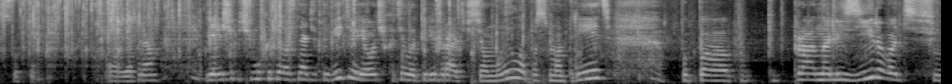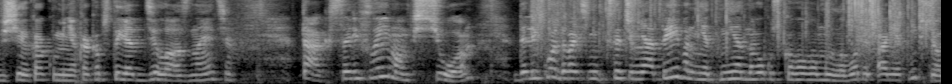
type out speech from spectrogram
Супер. О, я прям... Я еще почему хотела снять это видео, я очень хотела перебрать все мыло, посмотреть, проанализировать вообще, как у меня, как обстоят дела, знаете. Так, с Oriflame все. Далеко, давайте, кстати, у меня от Avon нет ни одного кускового мыла. Вот, а, нет, не все.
